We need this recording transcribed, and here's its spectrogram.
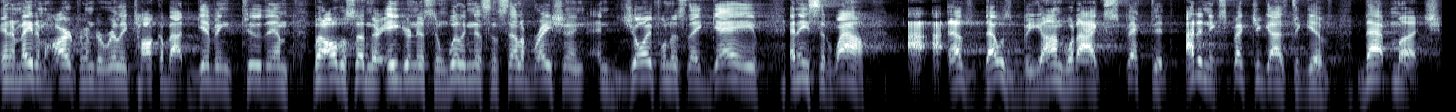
and it made him hard for him to really talk about giving to them. But all of a sudden, their eagerness and willingness and celebration and, and joyfulness they gave, and he said, Wow, I, I, that, was, that was beyond what I expected. I didn't expect you guys to give that much.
